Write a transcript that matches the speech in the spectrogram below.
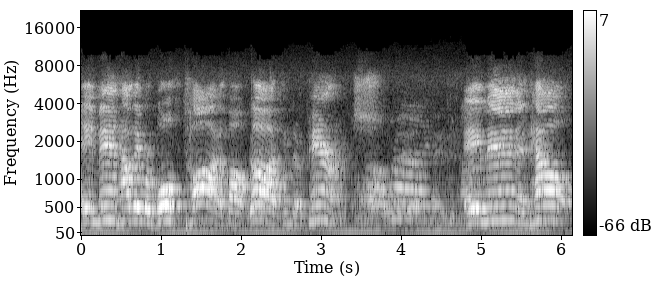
amen, how they were both taught about God from their parents. Amen. And how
